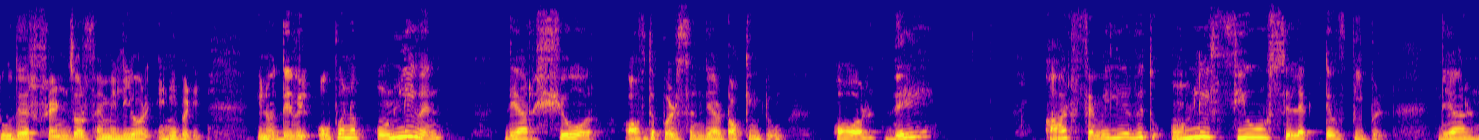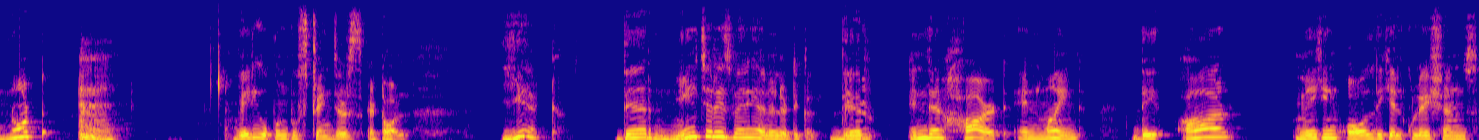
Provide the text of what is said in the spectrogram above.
to their friends or family or anybody. You know they will open up only when they are sure of the person they are talking to or they are familiar with only few selective people. They are not very open to strangers at all. Yet their nature is very analytical. Their in their heart and mind they are making all the calculations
